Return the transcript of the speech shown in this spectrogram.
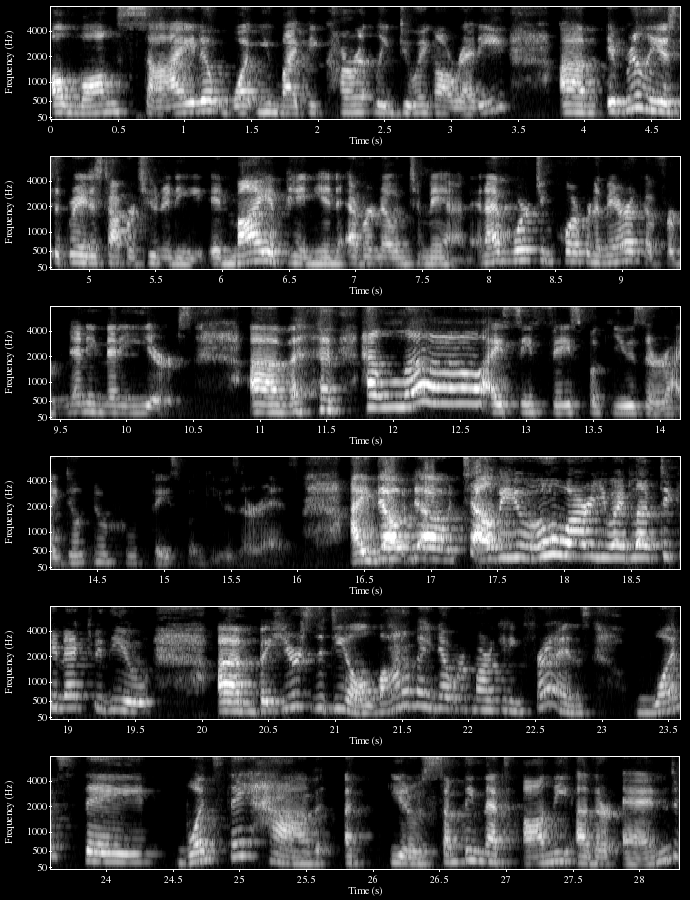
alongside what you might be currently doing already um, it really is the greatest opportunity in my opinion ever known to man. And I've worked in corporate America for many, many years. Um, hello, I see Facebook user. I don't know who Facebook user is. I don't know. Tell me who are you? I'd love to connect with you. Um, but here's the deal: a lot of my network marketing friends, once they once they have a you know something that's on the other end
